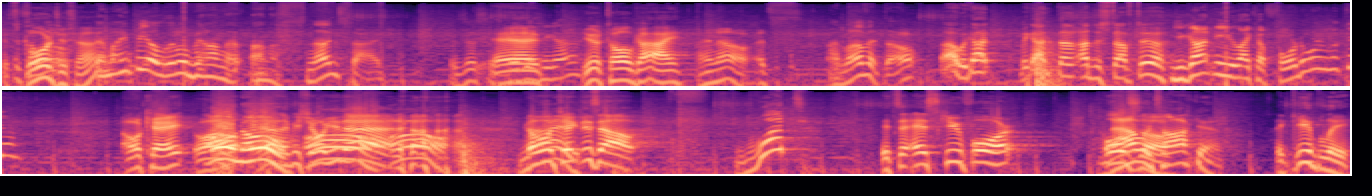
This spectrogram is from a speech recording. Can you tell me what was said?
It's, a gorgeous, little- huh? It might be a little bit on the on the snug side. Is this as Yeah, big as you got? you're a tall guy. I know. It's. I love it though. Oh, we got we got the other stuff too. You got me like a four door looking? Okay. oh no! yeah, let me show you Oh, that. oh. Come on, check this out. What? It's a SQ4. Now we're talking. A Ghibli.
